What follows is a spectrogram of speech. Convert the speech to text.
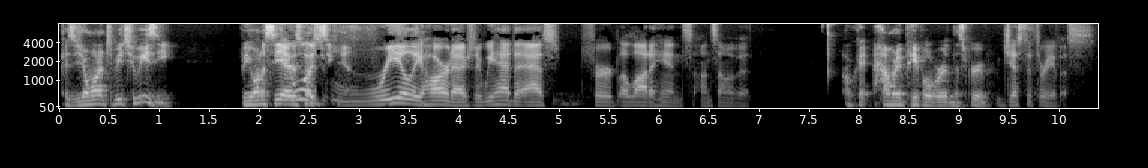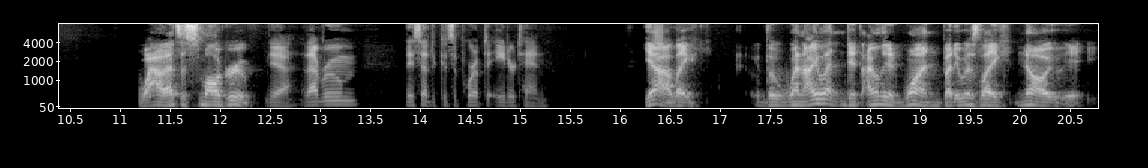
because you don't want it to be too easy, but you want to see it, It was really hard, actually. We had to ask for a lot of hints on some of it. Okay, how many people were in this group? Just the three of us. Wow, that's a small group. Yeah, that room they said it could support up to eight or ten. Yeah, like the when I went and did, I only did one, but it was like, no, it,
